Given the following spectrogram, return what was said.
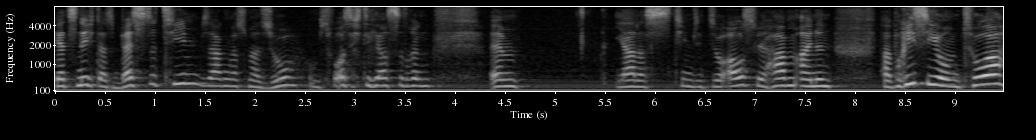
jetzt nicht das beste Team, sagen wir es mal so, um es vorsichtig auszudrücken. Ähm, ja, das Team sieht so aus. Wir haben einen Fabricio im Tor,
